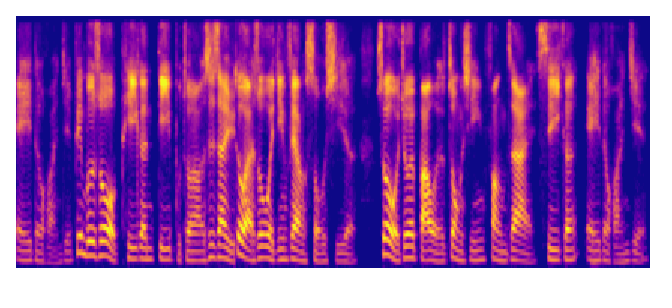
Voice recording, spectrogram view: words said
A 的环节，并不是说我 P 跟 D 不重要，而是在于对我来说我已经非常熟悉了，所以我就会把我的重心放在 C 跟 A 的环节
